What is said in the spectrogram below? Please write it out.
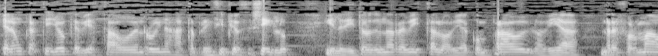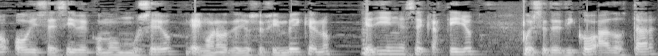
Era un castillo que había estado en ruinas hasta principios de siglo y el editor de una revista lo había comprado y lo había reformado. Hoy se exhibe como un museo en honor de Josephine Baker, ¿no? Y allí en ese castillo pues se dedicó a adoptar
